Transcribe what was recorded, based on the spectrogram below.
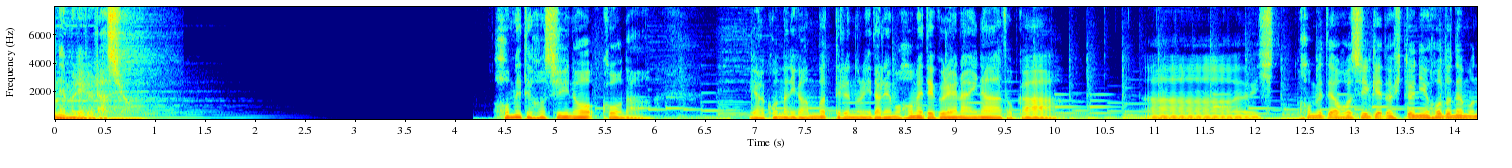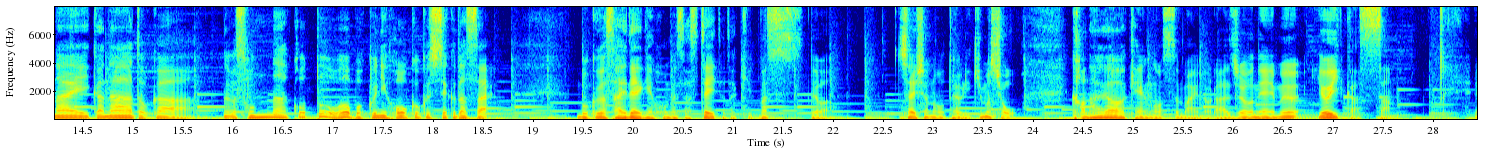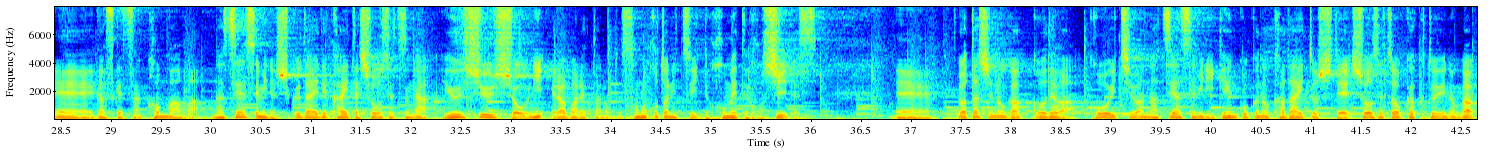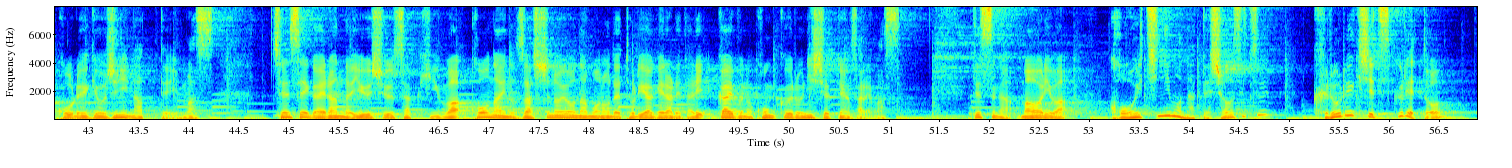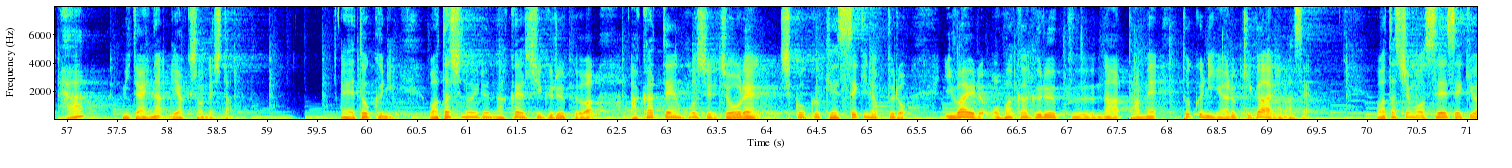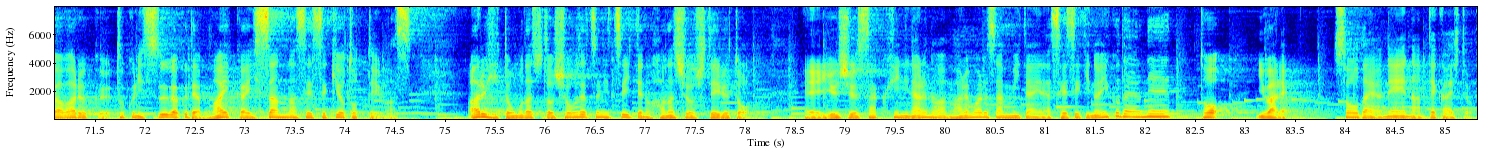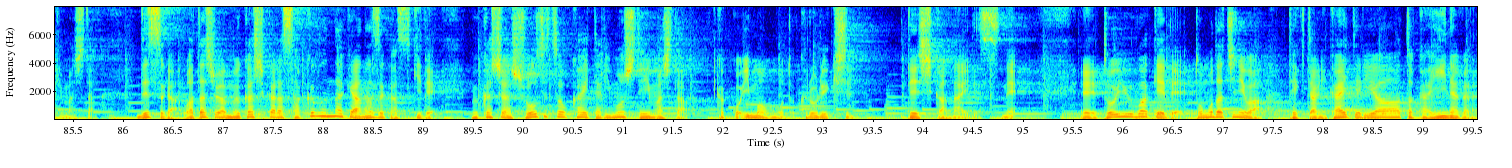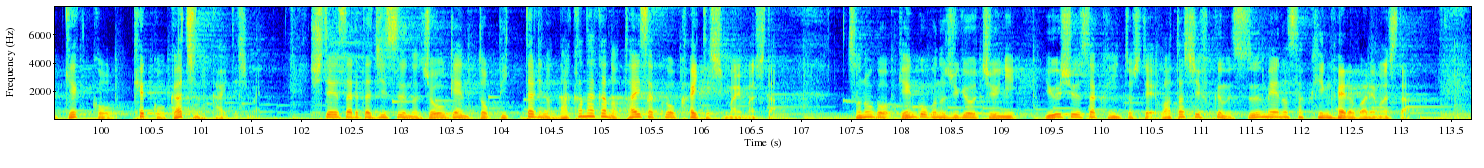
眠れるラジオ。褒めてほしいのコーナー。いやこんなに頑張ってるのに誰も褒めてくれないなとか。あー褒めてほしいけど人にほどでもないかなとか。なんかそんなことを僕に報告してください。僕が最大限褒めさせていただきます。では。最初のお便りいきましょう。神奈川県お住まいのラジオネームよいかさん。えーガスケツさんこんばんは。夏休みの宿題で書いた小説が優秀賞に選ばれたのでそのことについて褒めてほしいです、えー私の学校では高1は夏休みに原告の課題として小説を書くというのが恒例行事になっています。先生が選んだ優秀作品は校内の雑誌のようなもので取り上げられたり外部のコンクールに出展されます。ですが周りは高1にもなって小説？黒歴史作れとは？みたいなリアクションでした、えー特に私のいる仲良しグループは赤点保守常連遅刻欠席のプロいわゆるおバカグループなため特にやる気がありません。私も成績は悪く特に数学では毎回悲惨な成績をとっています。ある日友達と小説についての話をしていると、えー優秀作品になるのは〇〇さんみたいな成績のいい子だよねと言われそうだよねなんて返しておきました。ですが私は昔から作文だけはなぜか好きで昔は小説を書いたりもしていました。かっこ今思うと黒歴史でしかないですね。えーというわけで友達には適当に書いてるよとか言いながら結構結構ガチに書いてしまい指定された字数の上限とぴったりのなかなかの対策を書いてしまいました。その後原告の授業中に優秀作品として私含む数名の作品が選ばれました、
